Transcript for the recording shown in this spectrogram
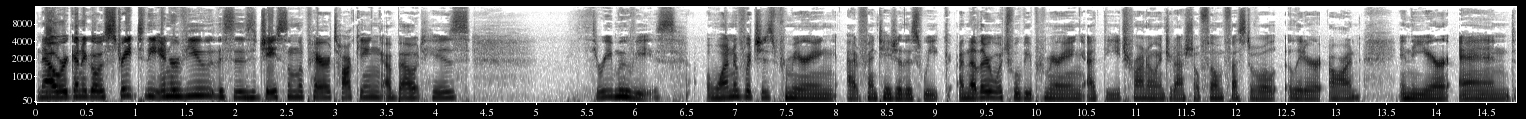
Now we're gonna go straight to the interview. This is Jason Lapeyre talking about his three movies, one of which is premiering at Fantasia this week, another which will be premiering at the Toronto International Film Festival later on in the year, and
